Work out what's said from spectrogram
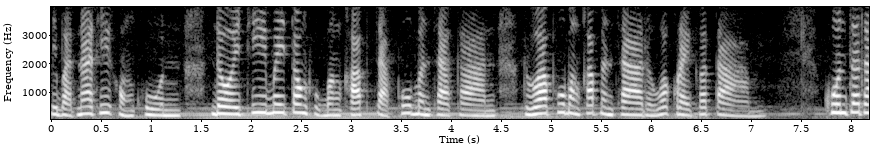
ฏิบัติหน้าที่ของคุณ โดยที่ไม่ต้องถูกบังคับจากผู้บัญชาการ หรือว่าผู้บังคับบัญชาหรือว่าใครก็ตาม คุณจะท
